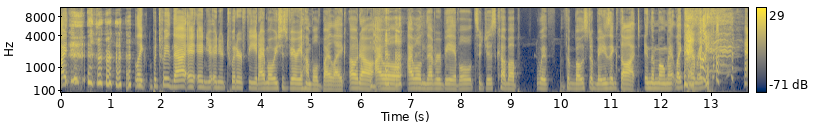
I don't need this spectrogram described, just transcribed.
I think like between that and, and your and your Twitter feed, I'm always just very humbled by like, oh no, I will I will never be able to just come up with the most amazing thought in the moment like Cameron.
